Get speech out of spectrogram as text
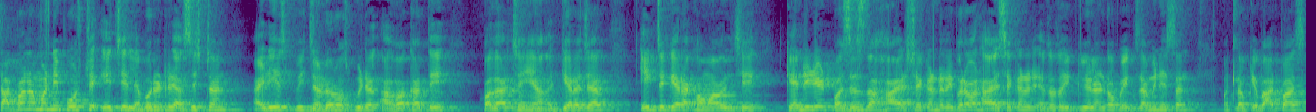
સાતમા નંબરની પોસ્ટ એ છે laboratory assistant IDSP general hospital Ahwa ખાતે પગાર છે અહીંયા અગિયાર હજાર. એક જગ્યા રાખવામાં આવેલી છે. Candidate possess the higher secondary બરાબર? હાયર સેકન્ડરી અથવા તો ઇક્વિલન્ટ ઓફ એક્ઝામિનેશન મતલબ કે બાર pass.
